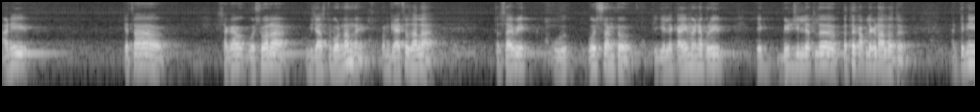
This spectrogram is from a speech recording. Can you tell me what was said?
आणि त्याचा सगळा गोशवारा मी जास्त बोलणार नाही पण घ्यायचा झाला तर साहेब एक उ- गोष्ट सांगतो की गेल्या काही महिन्यापूर्वी एक बीड जिल्ह्यातलं पथक आपल्याकडे आलं होतं. आणि त्यांनी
